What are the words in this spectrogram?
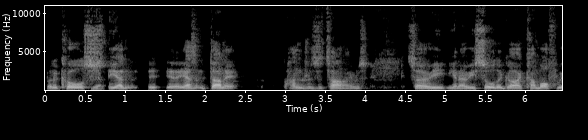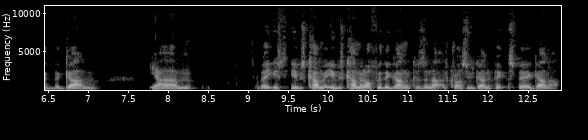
But of course yeah. he hasn't he hasn't done it hundreds of times. So he you know he saw the guy come off with the gun. Yeah. Um, but he, he was coming. He was coming off with the gun because the nut was cross. He was going to pick the spare gun up.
